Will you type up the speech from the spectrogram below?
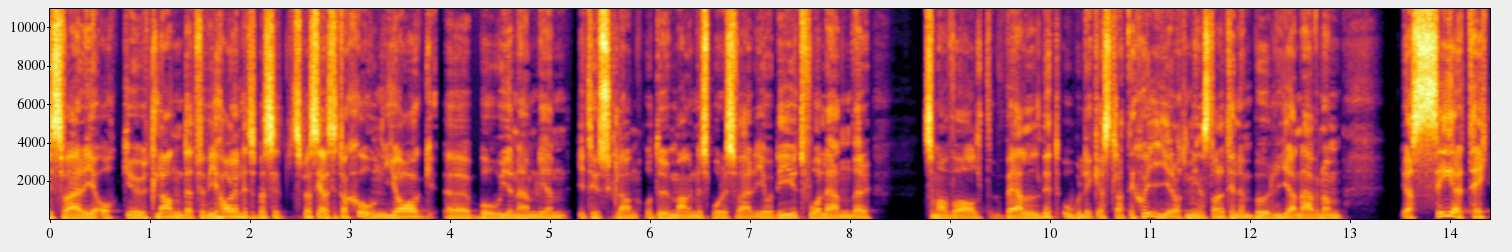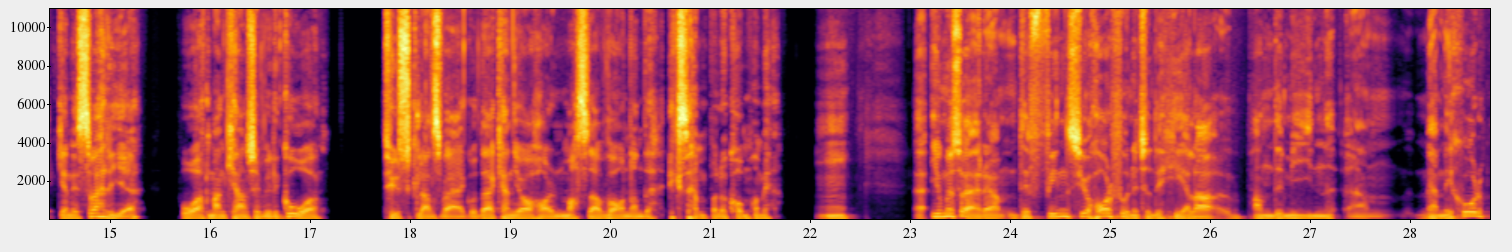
i Sverige och i utlandet. För vi har en lite specie speciell situation. Jag eh, bor ju nämligen i Tyskland och du Magnus bor i Sverige. och Det är ju två länder som har valt väldigt olika strategier, åtminstone till en början. Även om jag ser tecken i Sverige på att man kanske vill gå Tysklands väg. Och Där kan jag ha en massa varnande exempel att komma med. Mm. Eh, jo, men så är det. Det finns ju, har funnits under hela pandemin um, människor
